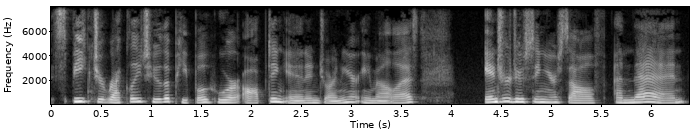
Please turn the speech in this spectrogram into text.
speak directly to the people who are opting in and joining your email list, introducing yourself, and then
